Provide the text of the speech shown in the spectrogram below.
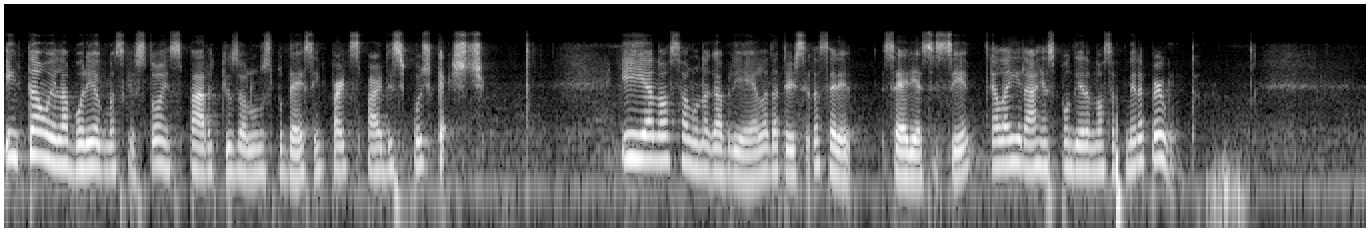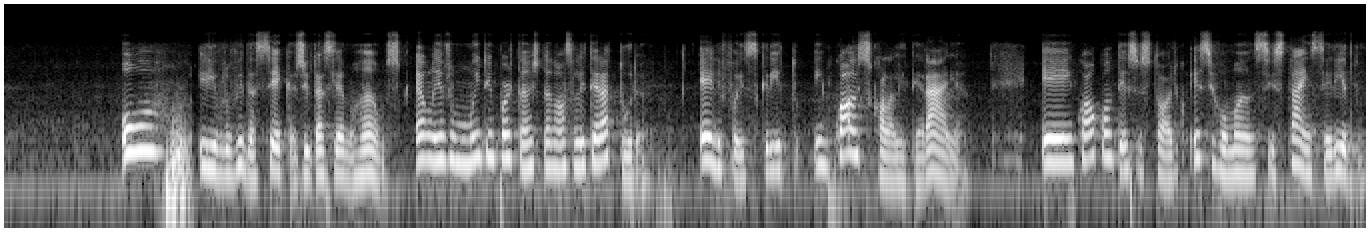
Então, elaborei algumas questões para que os alunos pudessem participar desse podcast. E a nossa aluna Gabriela, da terceira série, série SC, ela irá responder a nossa primeira pergunta. O livro Vidas Secas, de Graciliano Ramos, é um livro muito importante da nossa literatura. Ele foi escrito em qual escola literária e em qual contexto histórico esse romance está inserido?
